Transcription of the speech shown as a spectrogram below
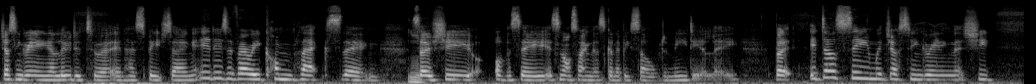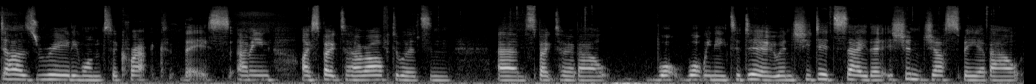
Justine Greening alluded to it in her speech, saying it is a very complex thing. Mm. So she obviously it's not something that's going to be solved immediately, but it does seem with Justine Greening that she does really want to crack this. I mean, I spoke to her afterwards and um, spoke to her about what what we need to do, and she did say that it shouldn't just be about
